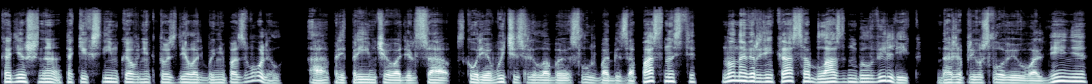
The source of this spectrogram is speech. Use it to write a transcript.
Конечно, таких снимков никто сделать бы не позволил, а предприимчивого дельца вскоре вычислила бы служба безопасности, но наверняка соблазн был велик, даже при условии увольнения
